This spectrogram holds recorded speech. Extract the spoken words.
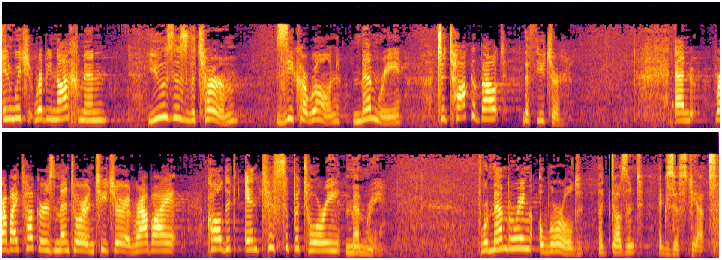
in which Rabbi Nachman uses the term zikaron, memory, to talk about the future. And Rabbi Tucker's mentor and teacher and rabbi called it anticipatory memory, remembering a world that doesn't exist yet.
